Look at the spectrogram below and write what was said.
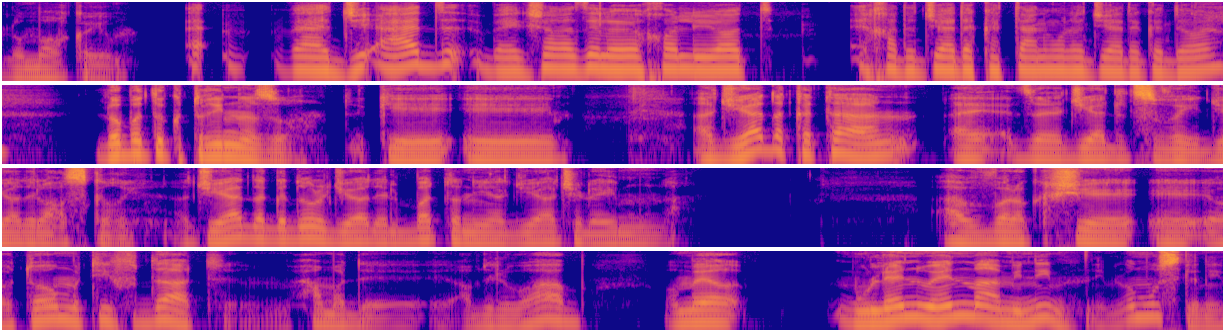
לומר כיום. אה, והג'יהאד, בהקשר הזה, לא יכול להיות אחד הג'יהאד הקטן מול הג'יהאד הגדול? לא בדוקטרינה הזו, כי אה, הג'יהאד הקטן אה, זה הג'יהאד הצבאי, ג'יהאד אל-עסקרי. הג'יהאד הגדול, ג'יהאד אל-בטני, הג'יהאד של האמונה. אבל כשאותו מטיף דת, מוחמד אה, עבד אל-והאב, אומר, מולנו אין מאמינים, הם לא מוסלמים.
